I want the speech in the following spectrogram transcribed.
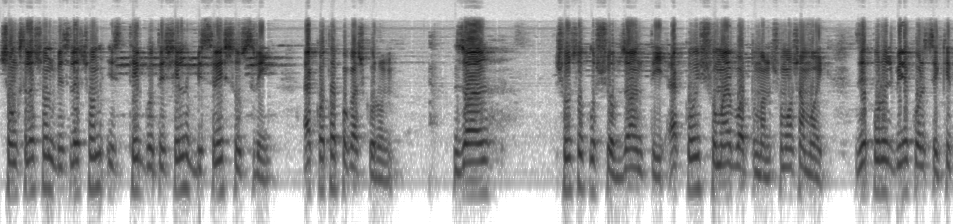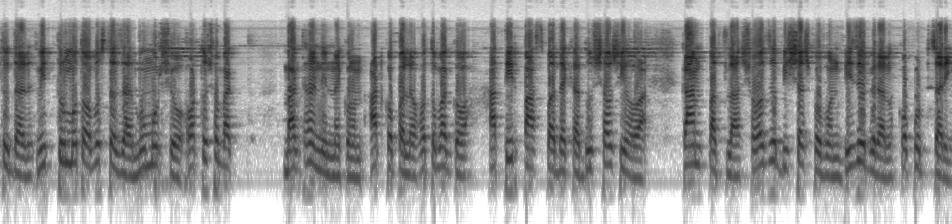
সংশ্লেষণ, বিশ্লেষণ, স্থির, গতিশীল, বিশ্রী, সুশ্রী। এক কথায় প্রকাশ করুন। জয়, সূচক উৎসব, জয়ন্তী, একই সময় বর্তমান, সমসাময়িক। যে পুরুষ বিয়ে করেছে কৃতদার মৃত্যুর মতো অবস্থা, যার মুমূর্ষ অর্থসহ বাক- বাগধারা নির্ণয় করুন। আট কপালে হতভাগ্য, হাতির পাঁচ পা দেখা, দুঃসাহসী হওয়া কান পাতলা সহজে বিশ্বাস প্রবণ ভিজে বেড়াল কপটচারী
